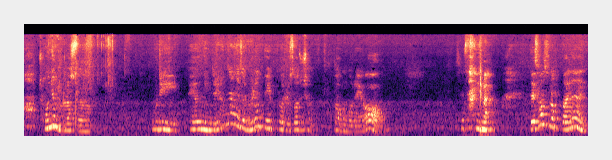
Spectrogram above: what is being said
헉, 전혀 몰랐어요. 우리 배우님들이 현장에서 롤링페이퍼를 써주셨던 거래요. 세상에나. 근데 서준 오빠는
